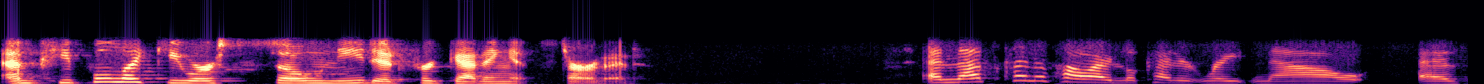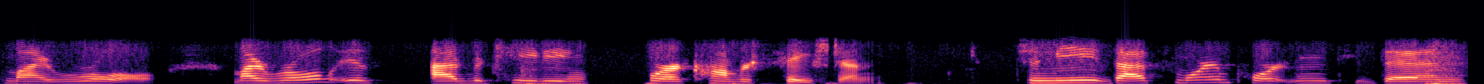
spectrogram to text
and people like you are so needed for getting it started. And that's kind of how I look at it right now as my role. My role is advocating for a conversation. To me, that's more important than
